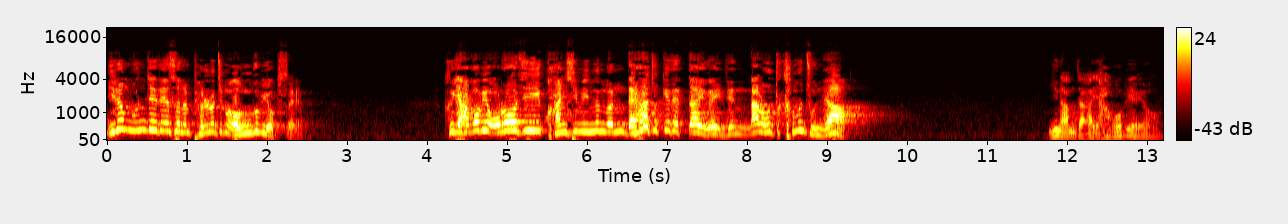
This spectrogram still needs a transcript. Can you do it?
이런 문제에 대해서는 별로 지금 언급이 없어요. 그 야곱이 오로지 관심 있는 건 내가 죽게 됐다 이거 이제 난 어떻게 하면 좋냐? 이 남자가 야곱이에요.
